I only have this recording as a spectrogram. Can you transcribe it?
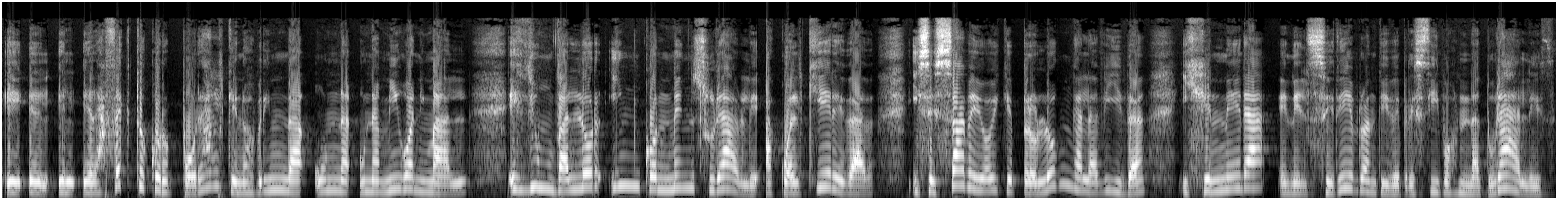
El, afecto corporal que nos brinda un amigo animal es de un valor inconmensurable a cualquier edad y se sabe hoy que prolonga la vida y genera en el cerebro antidepresivos naturales.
